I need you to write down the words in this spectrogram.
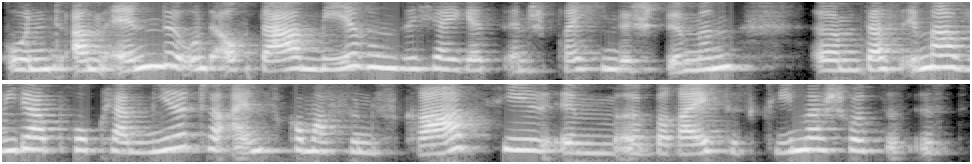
Und am Ende, und auch da mehren sich ja jetzt entsprechende Stimmen, ähm, das immer wieder proklamierte 1,5 Grad Ziel im äh, Bereich des Klimaschutzes ist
